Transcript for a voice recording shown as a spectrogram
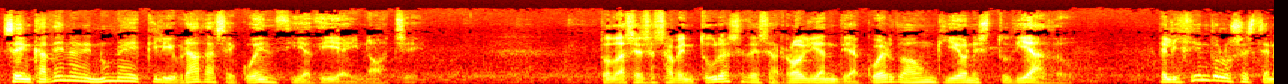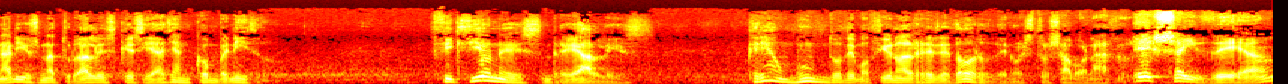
se encadenan en una equilibrada secuencia día y noche. Todas esas aventuras se desarrollan de acuerdo a un guion estudiado, eligiendo los escenarios naturales que se hayan convenido. Ficciones reales crea un mundo de emoción alrededor de nuestros abonados. Esa idea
